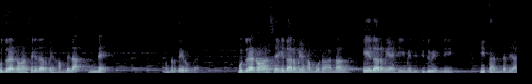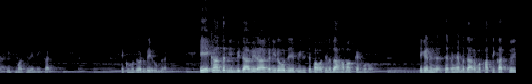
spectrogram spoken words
බුදුරන් වහන්සේගේ ධර්මයේ හම්බෙලා නැහැ. හොඳට තේරුම් ගන්න. බුදුරන් වහන්සේගේ ධර්මය හම්බුණා නම් ඒ ධර්මය ඇහිීමේදී සිදුවෙන්නේ හිතන්න දෙයක් ඉස්මතු වෙන එකයි. ඒක හොඳට තේරුම් ගන්න. ඒකාන්ත නිබ්බිදා විරාග නිරෝධයේ පිණිස පවතින දහමක් ඇහුණොත්. ඒ කියන්නේ සැබෑම ධර්ම කතිකත්වය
